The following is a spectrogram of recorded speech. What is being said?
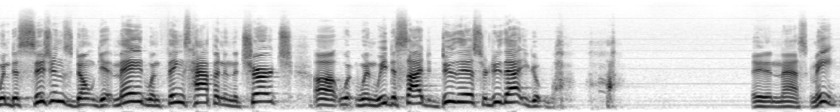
When decisions don't get made, when things happen in the church, uh, when we decide to do this or do that, you go, they didn't ask me.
